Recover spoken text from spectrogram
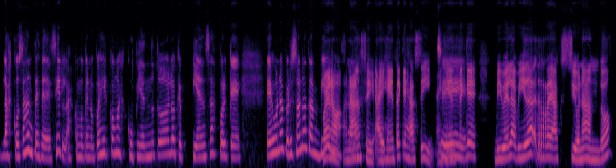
las cosas antes de decirlas, como que no puedes ir como escupiendo todo lo que piensas porque es una persona también. Bueno, Nancy, hay gente que es así, hay gente que vive la vida reaccionando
